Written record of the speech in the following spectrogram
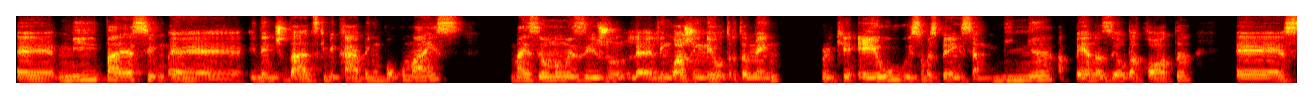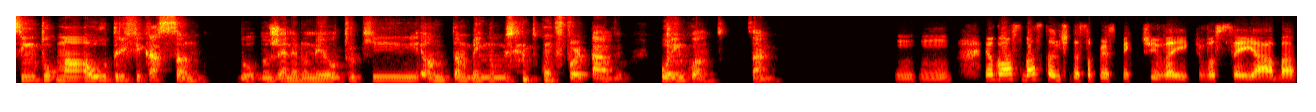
é, me parece é, identidades que me cabem um pouco mais, mas eu não exijo é, linguagem neutra também, porque eu, isso é uma experiência minha, apenas eu, Dakota, é, sinto uma outrificação do, do gênero neutro que eu também não me sinto confortável por enquanto sabe? Uhum. Eu gosto bastante dessa perspectiva aí que você e a Aba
